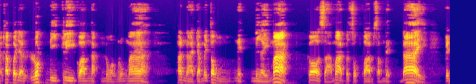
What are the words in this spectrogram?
นะครับ ก็จะลดดีกรีความหนักหน่วงลงมา ท่านอาจจะไม่ต้องเหน็ดเหนื่อยมาก ก็สามารถประสบความสำเร็จได้ เป็น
